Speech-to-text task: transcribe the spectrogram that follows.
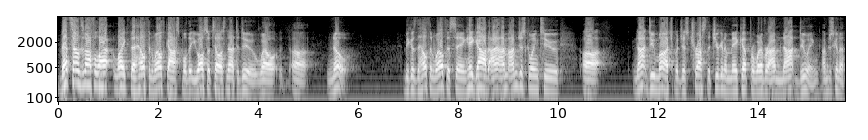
that sounds an awful lot like the health and wealth gospel that you also tell us not to do. Well, uh, no because the health and wealth is saying, hey, God, I, am I'm, I'm just going to uh, not do much, but just trust that you're going to make up for whatever I'm not doing. I'm just going to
